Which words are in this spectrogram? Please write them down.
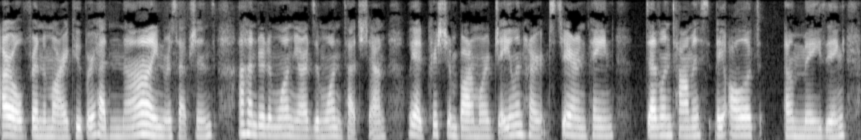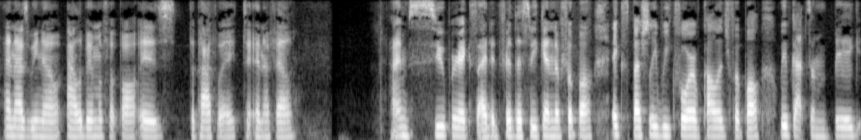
Our old friend Amari Cooper had nine receptions, 101 yards, and one touchdown. We had Christian Barmore, Jalen Hurts, Da'Ron Payne, Devlin Thomas. They all looked amazing. And as we know, Alabama football is the pathway to NFL. I'm super excited for this weekend of football, especially week four of college football. We've got some big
